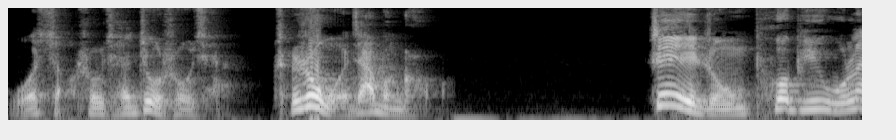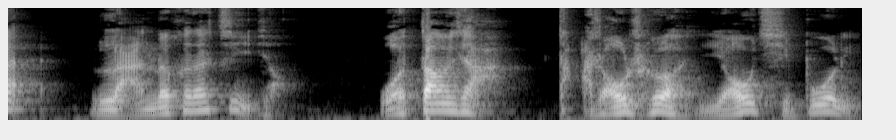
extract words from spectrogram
我想收钱就收钱，这是我家门口。这种泼皮无赖，懒得和他计较。我当下打着车，摇起玻璃，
